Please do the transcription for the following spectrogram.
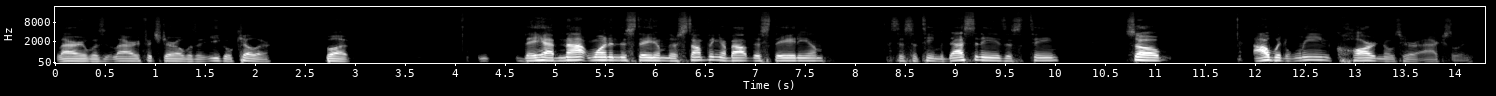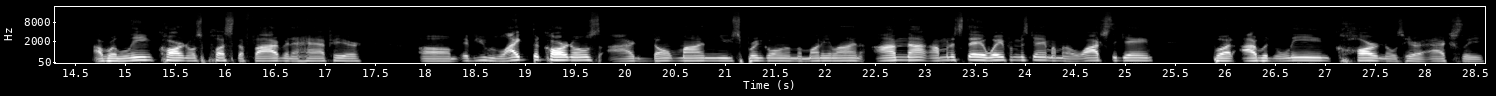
Larry was Larry Fitzgerald was an Eagle killer, but they have not won in this stadium. There's something about this stadium. Is this a team of destiny? Is this a team? So I would lean Cardinals here, actually. I would lean Cardinals plus the five and a half here. Um, if you like the Cardinals, I don't mind you sprinkling on the money line. I'm not, I'm gonna stay away from this game. I'm gonna watch the game, but I would lean Cardinals here actually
